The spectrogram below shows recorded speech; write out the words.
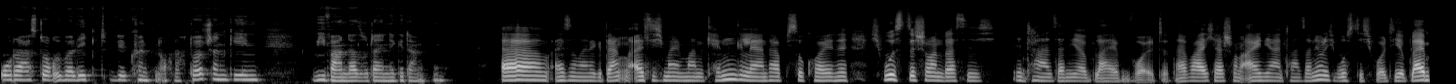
oder hast du auch überlegt, wir könnten auch nach Deutschland gehen? Wie waren da so deine Gedanken? Ähm, also meine Gedanken, als ich meinen Mann kennengelernt habe, Sokoine, ich wusste schon, dass ich in Tansania bleiben wollte. Da war ich ja schon ein Jahr in Tansania und ich wusste, ich wollte hier bleiben.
